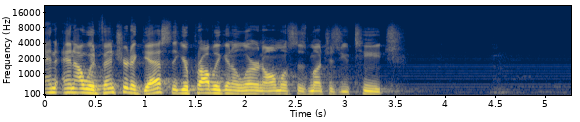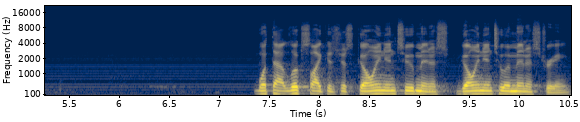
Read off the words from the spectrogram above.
And, and I would venture to guess that you're probably going to learn almost as much as you teach what that looks like is just going into, minis- going into a ministry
